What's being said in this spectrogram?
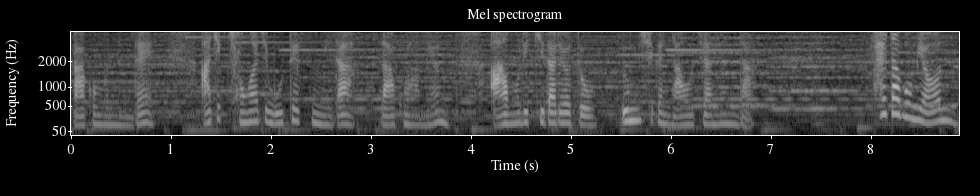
라고 묻는데 아직 정하지 못했습니다. 라고 하면 아무리 기다려도 음식은 나오지 않는다. 살다 보면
